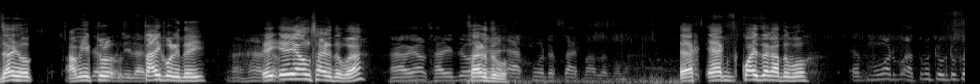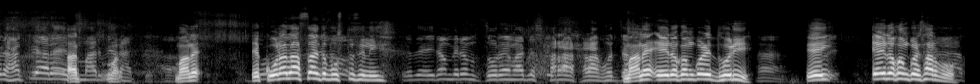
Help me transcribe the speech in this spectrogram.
যাই হোক আমি একটু ট্রাই করে দেই। হ্যাঁ এই এই আম সাইড দেবো হ্যাঁ? হ্যাঁ আমার ছাড়ি দেবো। এক এক এক কয় জায়গা দেবো? হ্যাঁ। মানে এ কোনে যাচ্ছে আমি তো বুঝতেছি নি এই যে এইরকম এরকম জোরে মারবে সারা সারা ভোট মানে এইরকম করে ধরি। হ্যাঁ এই এইরকম করে ছাড়বো? হ্যাঁ,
